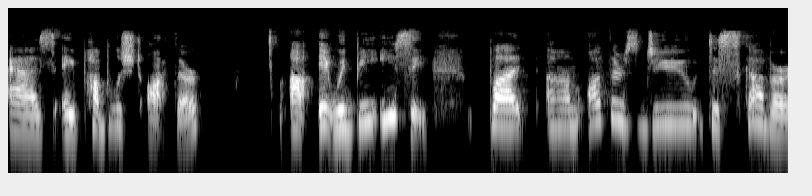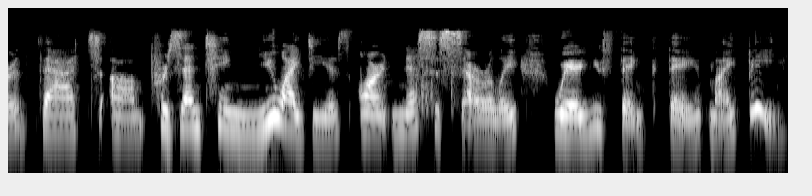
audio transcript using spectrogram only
as a published author, uh, it would be easy. But um, authors do discover that um, presenting new ideas aren't necessarily where you think they might be.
